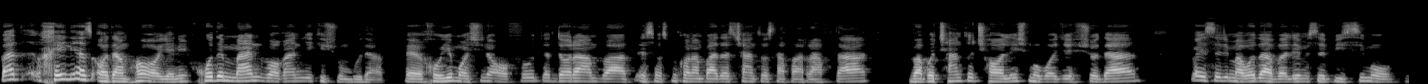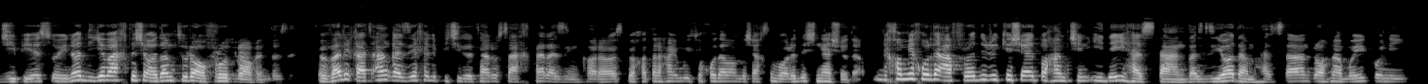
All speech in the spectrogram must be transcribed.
بعد خیلی از آدم ها یعنی خود من واقعا یکیشون بودم. خب یه ماشین آفرود دارم و احساس می‌کنم بعد از چند تا سفر رفتن و با چند تا چالش مواجه شدن و یه سری مواد اولیه مثل بیسیم و جی پی اس و اینا دیگه وقتش آدم تو آفرود راه بندازه ولی قطعا قضیه خیلی پیچیده تر و سختتر از این کار است. به خاطر همین بود که خودم هم به شخصه واردش نشدم. می‌خوام یه خورده افرادی رو که شاید با همچین ایده ای هستن و زیادم هستن راهنمایی کنی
